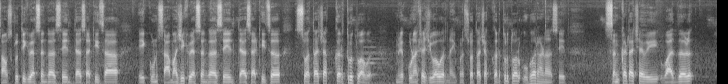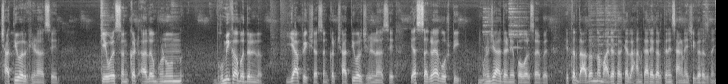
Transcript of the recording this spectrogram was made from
सांस्कृतिक व्यासंग असेल त्यासाठीचा एकूण सामाजिक व्यासंग असेल त्यासाठीचं स्वतःच्या कर्तृत्वावर म्हणजे कुणाच्या जीवावर नाही पण स्वतःच्या कर्तृत्वावर उभं राहणं असेल संकटाच्या वेळी वादळ छातीवर घेणं असेल केवळ संकट आलं म्हणून भूमिका बदलणं यापेक्षा संकट छातीवर झेलणं असेल या सगळ्या गोष्टी म्हणजे आदरणीय पवारसाहेब आहेत. हे तर दादांना माझ्यासारख्या लहान कार्यकर्त्यांनी सांगण्याची गरज नाही.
